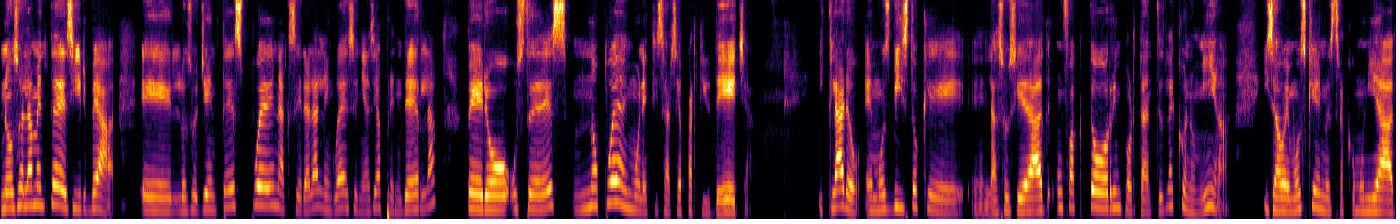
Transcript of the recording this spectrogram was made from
no solamente decir, vea, eh, los oyentes pueden acceder a la lengua de señas y aprenderla, pero ustedes no pueden monetizarse a partir de ella. Y claro, hemos visto que en la sociedad un factor importante es la economía y sabemos que en nuestra comunidad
